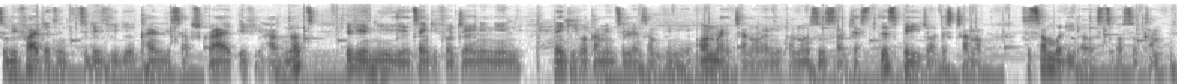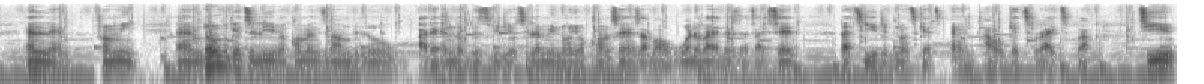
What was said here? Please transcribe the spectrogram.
so before I get into today's video, kindly subscribe if you have not. If you're new here, thank you for joining in. Thank you for coming to learn something new on my channel. And you can also suggest this page or this channel to somebody else to also come and learn from me. And don't forget to leave a comment down below at the end of this video to let me know your concerns about whatever it is that I said that you did not get and I will get right back to you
